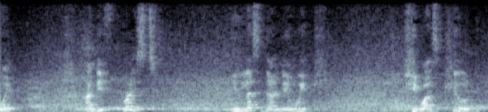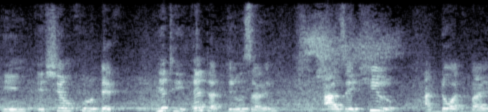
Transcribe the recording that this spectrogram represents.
way. And if Christ, in less than a week, he was killed in a shameful death, yet he entered Jerusalem as a hero adored by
